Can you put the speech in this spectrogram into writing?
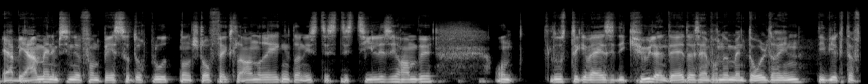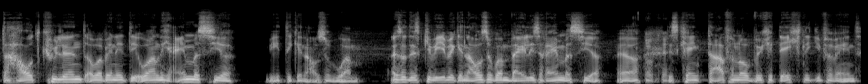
erwärmen im Sinne von besser durchbluten und Stoffwechsel anregen, dann ist das das Ziel, das ich haben will. Und lustigerweise die kühlende, da ist einfach nur Menthol drin, die wirkt auf der Haut kühlend, aber wenn ich die ordentlich einmassiere, wird die genauso warm. Also das Gewebe genauso warm, weil ich es reinmassiere. Ja. Okay. Das hängt davon ab, welche Technik ich verwende.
